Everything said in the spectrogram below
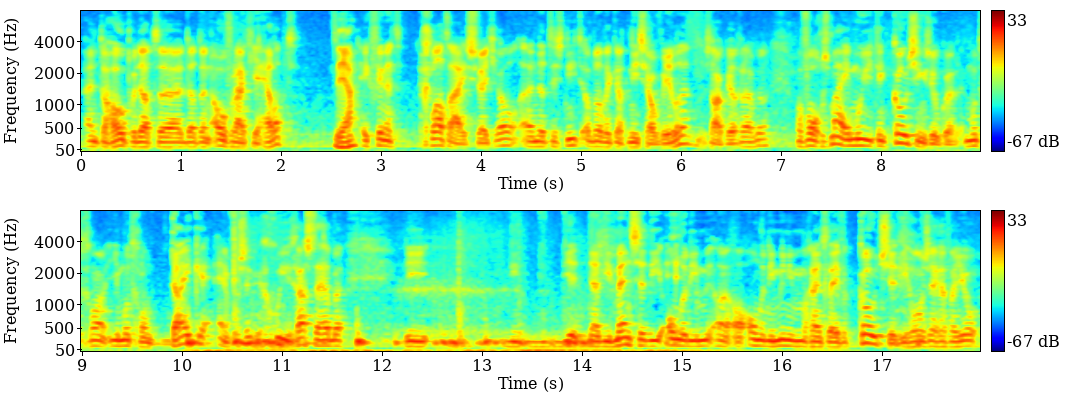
en te hopen dat, eh, dat een overheid je helpt. Ja. Ik vind het glad ijs, weet je wel. En dat is niet omdat ik dat niet zou willen. Dat zou ik heel graag willen. Maar volgens mij moet je het in coaching zoeken. Je moet gewoon, je moet gewoon dijken en goede gasten hebben. Die, die, die, nou, die mensen die onder die, eh, onder die minimumgrens leven coachen. Die gewoon zeggen van, joh,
